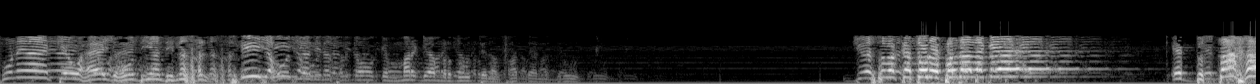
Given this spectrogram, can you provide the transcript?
سنیا ہے کہ وہ ہے یہودیاں دی نسل۔ یہودیاں دی نسل کہ مر گیا مردود تے نہ فاتحہ نہ درود۔ جس وقت انہوں پتا لگیا ایک گستاخا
